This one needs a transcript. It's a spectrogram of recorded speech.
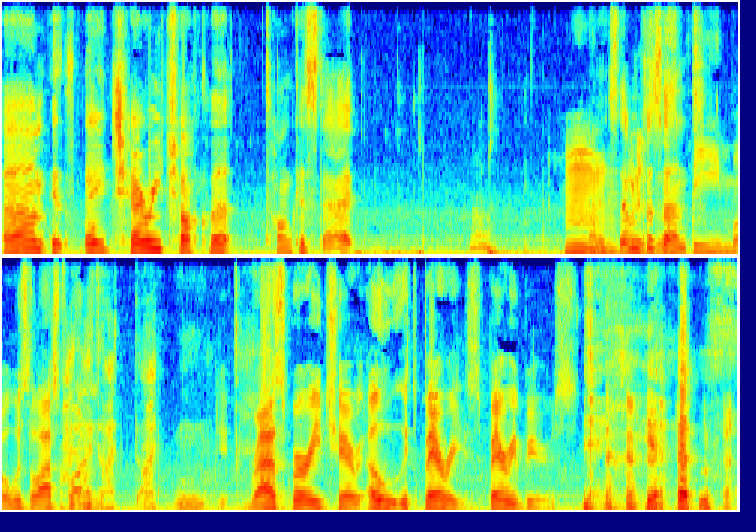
Um, it's a cherry chocolate Tonka Stout. Hmm. And it's what is this 7%. theme? What was the last one? I, I, I, mm, Raspberry cherry. Oh, it's berries. Berry beers. yes,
